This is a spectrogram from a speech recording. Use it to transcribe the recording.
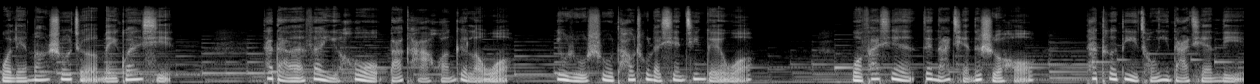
我连忙说着：“没关系。”他打完饭以后，把卡还给了我，又如数掏出了现金给我。我发现，在拿钱的时候，他特地从一沓钱里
